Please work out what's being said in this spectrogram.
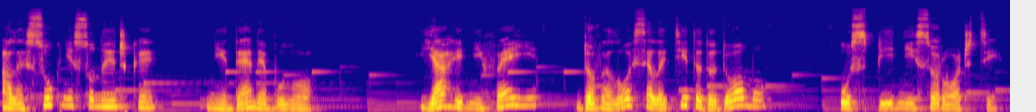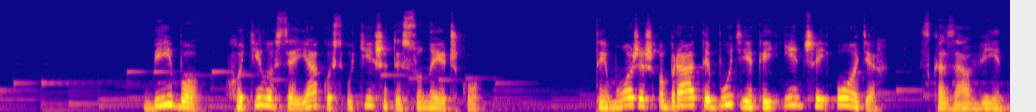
але сукні сунички ніде не було. Ягідній феї довелося летіти додому у спідній сорочці. Бібо хотілося якось утішити суничку. Ти можеш обрати будь-який інший одяг, сказав він.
